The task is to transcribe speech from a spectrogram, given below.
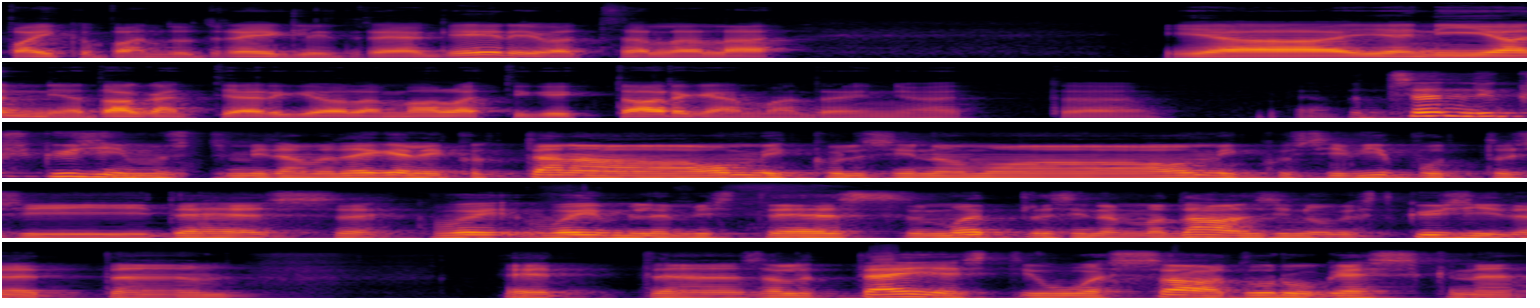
paika pandud reeglid reageerivad sellele. Ja, ja nii on ja tagantjärgi oleme alati kõik targemad, on ju, et. vot see on üks küsimus, mida ma tegelikult täna hommikul siin oma hommikusi vibutusi tehes ehk või võimlemist tehes mõtlesin, et ma tahan sinu käest küsida, et, et sa oled täiesti USA turukeskne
